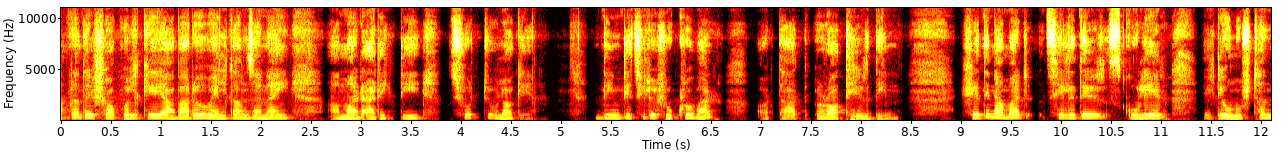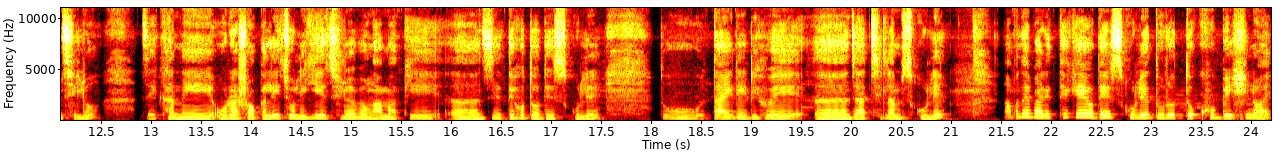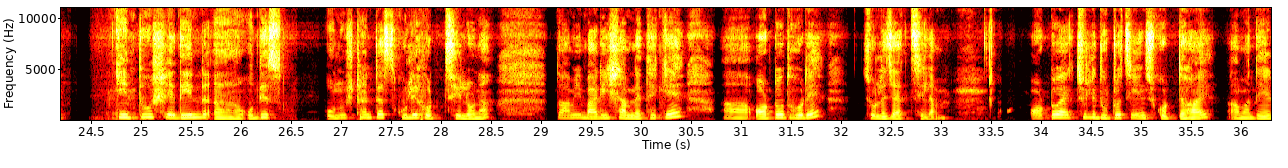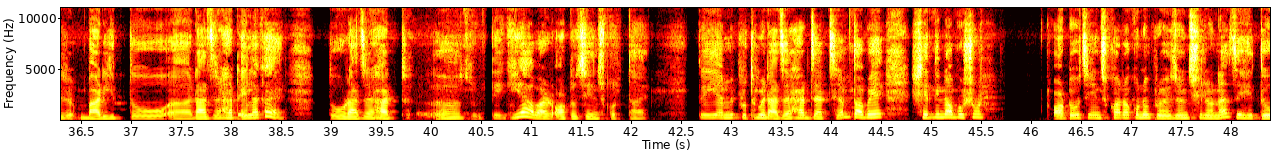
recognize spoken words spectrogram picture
আপনাদের সকলকে আবারও ওয়েলকাম জানাই আমার আরেকটি ছোট্ট ব্লগে দিনটি ছিল শুক্রবার, অর্থাৎ রথের দিন। সেদিন আমার ছেলেদের স্কুলের একটি অনুষ্ঠান ছিল, যেখানে ওরা সকালেই চলে গিয়েছিল এবং আমাকে যেতে হতো ওদের স্কুলে। তো তাই রেডি হয়ে যাচ্ছিলাম স্কুলে। আমাদের বাড়ির থেকে ওদের স্কুলের দূরত্ব খুব বেশি নয়, কিন্তু সেদিন ওদের অনুষ্ঠানটা স্কুলে হচ্ছিল না। তো আমি বাড়ির সামনে থেকে অটো ধরে চলে যাচ্ছিলাম। অটো অ্যাকচুয়ালি দুটো চেঞ্জ করতে হয়। আমাদের বাড়ি তো রাজারহাট এলাকায়, তো রাজারহাট তে গিয়ে আবার অটো চেঞ্জ করতে হয়। তো এই আমি প্রথমে রাজারহাট যাচ্ছিলাম। তবে সেদিন অবশ্য অটো চেঞ্জ করার কোনো প্রয়োজন ছিল না। যেহেতু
